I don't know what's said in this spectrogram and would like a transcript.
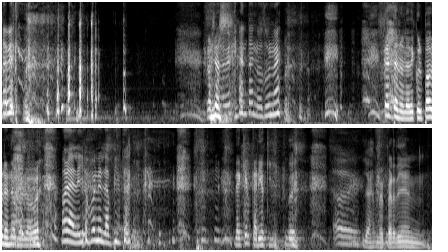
A ver, a ver, cántanos una. Cántanos la de culpable, no, por favor. Órale, ya ponen la pista. De aquí al karaoke. Ya, me perdí en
